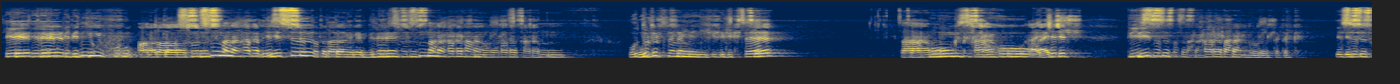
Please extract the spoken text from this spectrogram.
Тэгээд тэрээр бидний одоо сүнсэн анхаар Есүс одоо ингээ бидний сүнсэн анхаарал хандуулахаас гадна өдөр тутмын хэрэгцээ за мөнгө санхүү ажил бизнест анхаарал хандуулдаг Есүс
